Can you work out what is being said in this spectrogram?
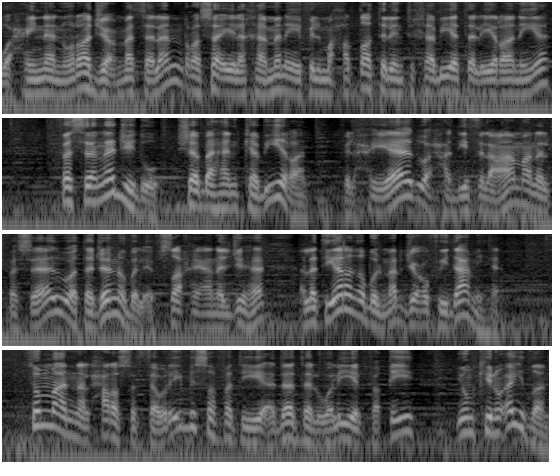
وحين نراجع مثلا رسائل خامنئي في المحطات الانتخابية الإيرانية فسنجد شبها كبيرا في الحياد والحديث العام عن الفساد وتجنب الإفصاح عن الجهة التي يرغب المرجع في دعمها. ثم أن الحرس الثوري بصفته أداة الولي الفقيه يمكن أيضا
